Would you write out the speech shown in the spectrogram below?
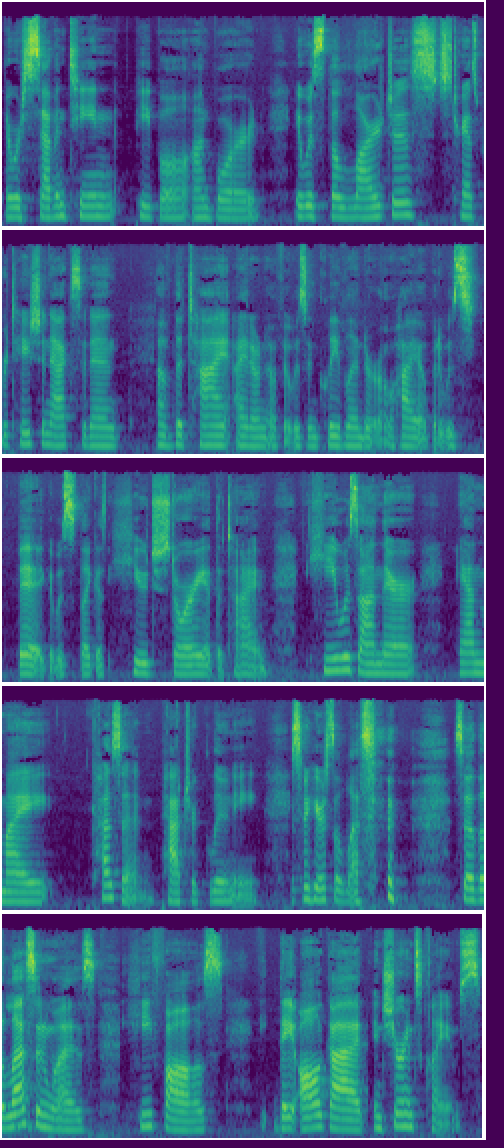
There were 17 people on board. It was the largest transportation accident of the time. I don't know if it was in Cleveland or Ohio, but it was big. It was like a huge story at the time. He was on there, and my cousin, Patrick Looney. So here's the lesson. so the lesson was he falls. They all got insurance claims.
